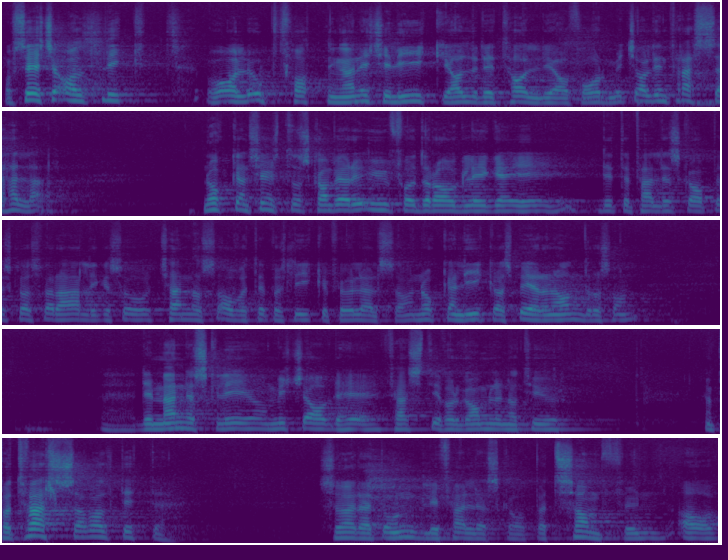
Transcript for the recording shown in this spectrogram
Og så er ikke alt likt og alle oppfatningene er ikke like i alle detaljer og form, ikke alle interesser heller. Noen syns vi kan være ufordragelige i dette fellesskapet. Skal vi være ærlige, så kjenner vi av og til på slike følelser. Noen liker oss bedre enn andre. og sånn. Det er menneskelig, og mye av det er festet i vår gamle natur. Men på tvers av alt dette så er det et åndelig fellesskap, et samfunn av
